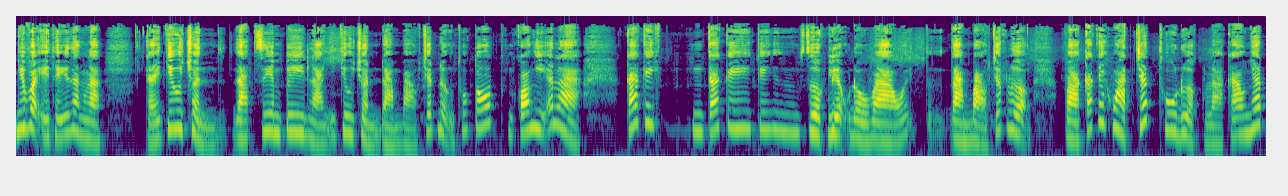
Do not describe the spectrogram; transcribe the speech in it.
Như vậy thấy rằng là cái tiêu chuẩn đạt GMP là những tiêu chuẩn đảm bảo chất lượng thuốc tốt, có nghĩa là các cái các cái cái dược liệu đầu vào ấy đảm bảo chất lượng và các cái hoạt chất thu được là cao nhất.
